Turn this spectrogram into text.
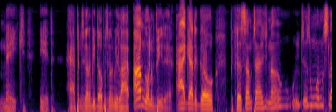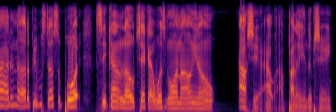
make it happen. It's gonna be dope. It's gonna be live. I'm gonna be there. I gotta go because sometimes you know we just want to slide into other people's stuff, support, sit kind of low, check out what's going on. You know, I'll share. I'll, I'll, probably end up sharing.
